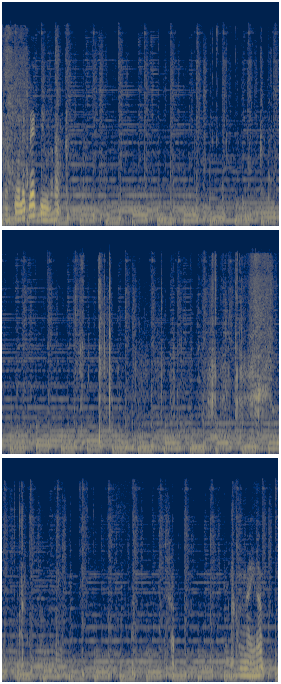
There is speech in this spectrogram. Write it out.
แต่ตัวเล็กๆอยู่นะครับางในนะครับ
